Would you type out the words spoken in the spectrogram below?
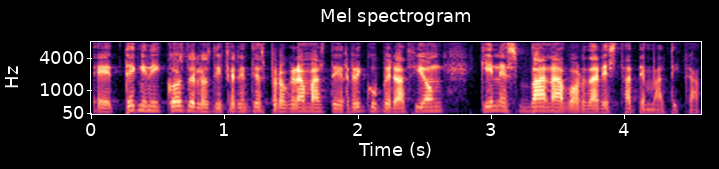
eh, técnicos de los diferentes programas de recuperación quienes van a abordar esta temática.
